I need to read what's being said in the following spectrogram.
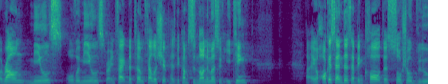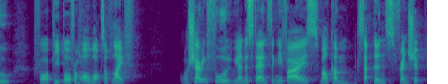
around meals, over meals, right? In fact, the term fellowship has become synonymous with eating uh, you know, hawker centers have been called the social glue for people from all walks of life. Well, sharing food, we understand, signifies welcome, acceptance, friendship.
